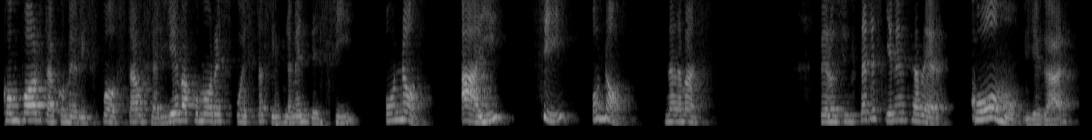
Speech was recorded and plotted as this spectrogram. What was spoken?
comporta come risposta, o sea, lleva como respuesta simplemente sí o no. Hay, sí o no, nada más. Pero si ustedes quieren saber cómo llegar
